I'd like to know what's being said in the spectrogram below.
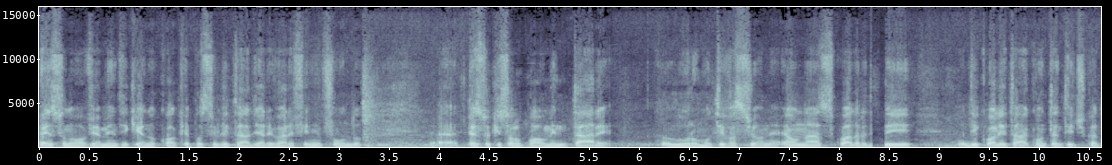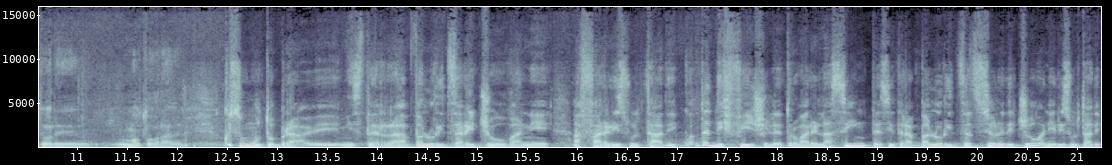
pensano ovviamente che hanno qualche possibilità di arrivare fino in fondo eh, penso che solo può aumentare la loro motivazione. È una squadra di, di qualità con tanti giocatori molto bravi Qui sono molto bravi, mister, a valorizzare i giovani, a fare risultati. Quanto è difficile trovare la sintesi tra valorizzazione dei giovani e risultati?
